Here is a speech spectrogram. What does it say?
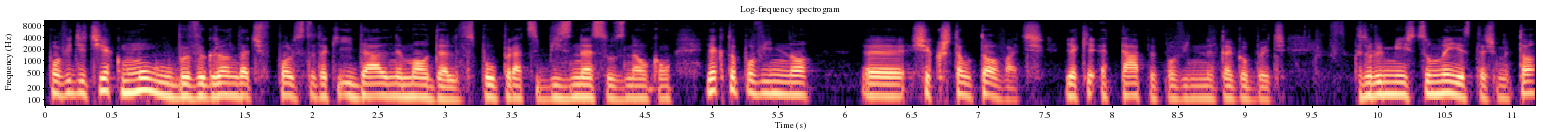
powiedzieć, jak mógłby wyglądać w Polsce taki idealny model współpracy biznesu z nauką, jak to powinno się kształtować, jakie etapy powinny tego być, w którym miejscu my jesteśmy, to,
